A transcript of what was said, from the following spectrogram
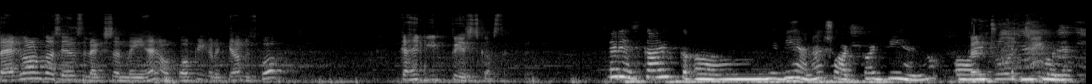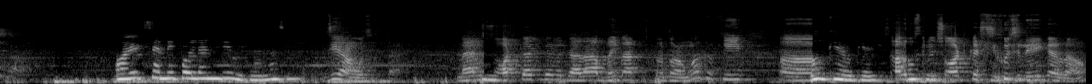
बैकग्राउंड का सेल सिलेक्शन नहीं है और कॉपी करके हम इसको कहीं भी पेस्ट कर सकते हैं। सर इसका एक ये भी है ना शॉर्टकट भी है ना और G. सेमीकोलन ऑल्ट सेमीकोलन भी होता है ना सर? जी हाँ हो सकता है। मैं शॉर्टकट पे मैं ज़्यादा वही बात कर पाऊँगा क्योंकि ओके ओके सालों से मैं शॉर्टकट यूज़ नहीं कर रहा हूँ।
